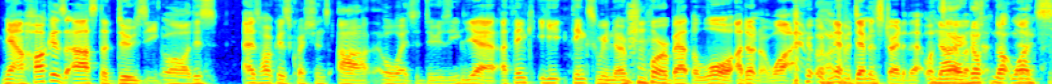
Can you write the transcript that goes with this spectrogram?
now, Hocker's asked a doozy. Oh, this as Hocker's questions are always a doozy. Yeah, I think he thinks we know more about the law. I don't know why. We've never demonstrated that whatsoever. No, not not once.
